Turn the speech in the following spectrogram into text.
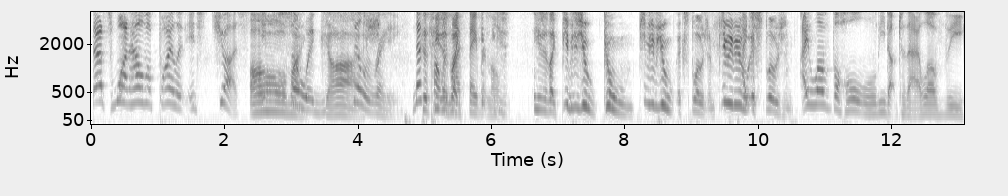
That's one hell of a pilot. It's just Oh it's so my gosh. exhilarating. That's probably he's just my like favorite he's, moment. He's, he's just like pew pew pew boom pew pew pew explosion pew pew pew explosion. I love the whole lead up to that. I love the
